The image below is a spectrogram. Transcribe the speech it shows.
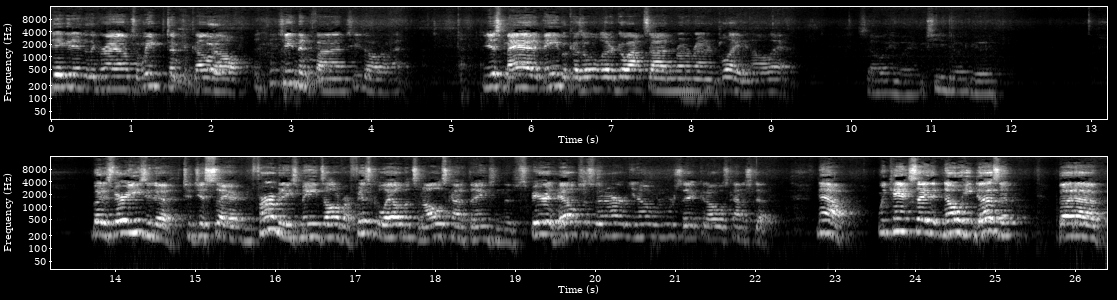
dig it into the ground. So we took the cone off. She's been fine. She's all right. She's just mad at me because I won't let her go outside and run around and play and all that. So anyway, she's doing good. But it's very easy to, to just say infirmities means all of our physical ailments and all those kind of things, and the Spirit helps us in our, you know, when we're sick and all those kind of stuff. Now, we can't say that no, He doesn't, but uh,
